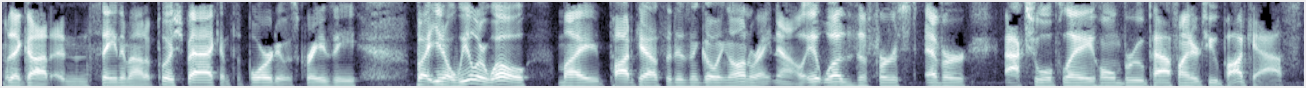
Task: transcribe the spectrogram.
that got an insane amount of pushback and support. It was crazy. But, you know, Wheeler Woe, my podcast that isn't going on right now, it was the first ever actual play homebrew Pathfinder 2 podcast.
